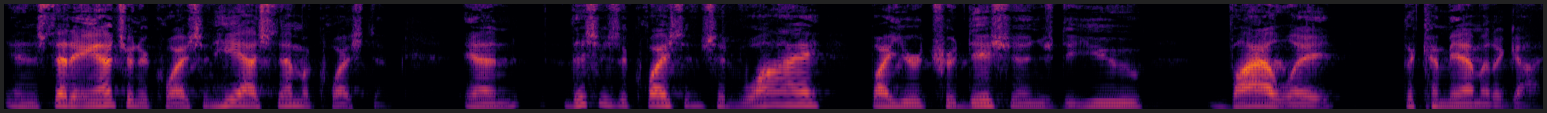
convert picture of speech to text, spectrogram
and instead of answering a question, he asks them a question. And this is a question. He said, Why, by your traditions, do you violate the commandment of God.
